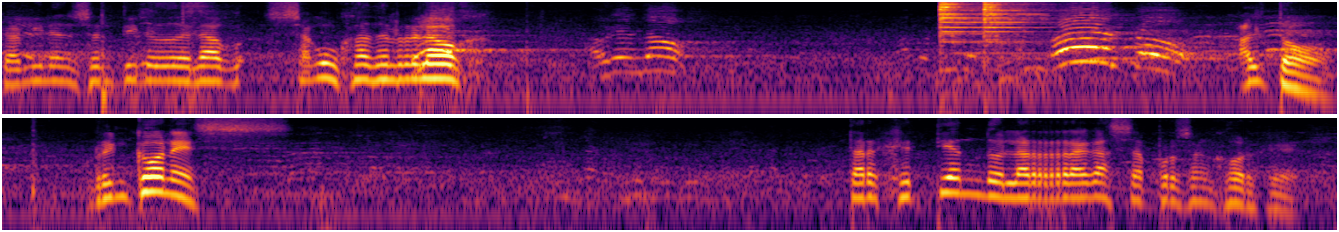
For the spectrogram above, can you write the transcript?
Camina en sentido de las agujas del reloj. Alto. Rincones. Tarjeteando la ragaza por San Jorge.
